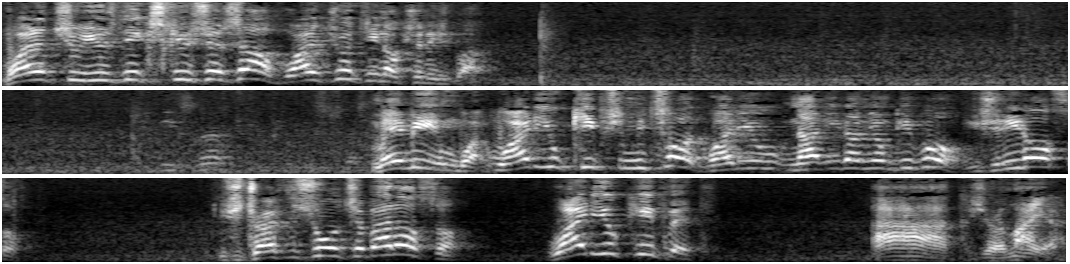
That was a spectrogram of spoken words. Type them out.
Why don't you use the excuse yourself? Why don't you Tinok Shenishba? Not. Maybe, why, why do you keep mitzvot? Why do you not eat on Yom Kippur? You should eat also. You should drive to shul on Shabbat also. Why do you keep it? Ah, because you're a liar.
